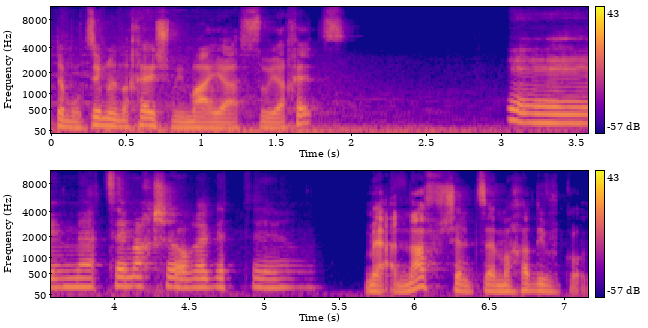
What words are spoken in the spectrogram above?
אתם רוצים לנחש ממה היה עשוי החץ? אה, מהצמח שהורג את... אה, מענף של צמח הדבקון.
